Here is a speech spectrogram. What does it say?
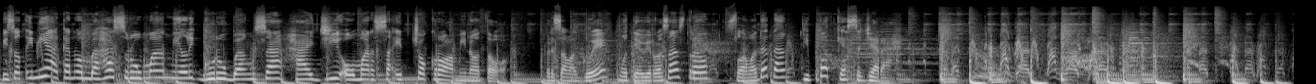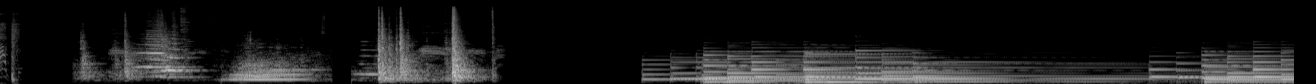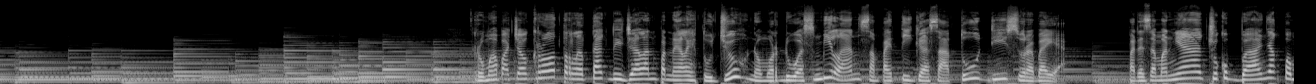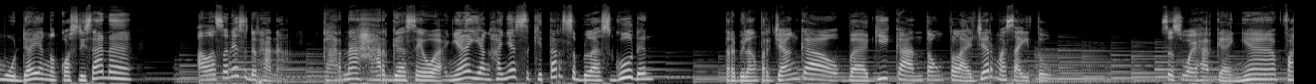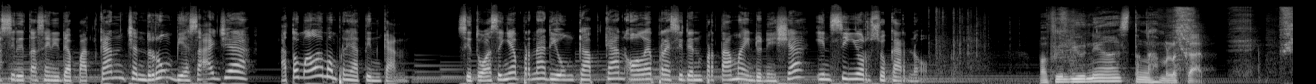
Episode ini akan membahas rumah milik guru bangsa Haji Omar Said Cokro Aminoto. Bersama gue, Mutia Wiro Sastro. Selamat datang di Podcast Sejarah. Rumah Pak Cokro terletak di Jalan Peneleh 7 nomor 29 sampai 31 di Surabaya. Pada zamannya cukup banyak pemuda yang ngekos di sana. Alasannya sederhana, karena harga sewanya yang hanya sekitar 11 gulden. Terbilang terjangkau bagi kantong pelajar masa itu. Sesuai harganya, fasilitas yang didapatkan cenderung biasa aja atau malah memprihatinkan. Situasinya pernah diungkapkan oleh Presiden pertama Indonesia, Insinyur Soekarno. Pavilionnya setengah melekat.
